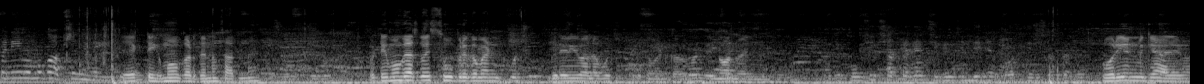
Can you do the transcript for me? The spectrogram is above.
पनीर मोमो का ऑप्शन नहीं है एक टिगमो कर देना साथ में। और टिगमो के साथ कोई सूप रिकमेंड कुछ? ग्रेवी वाला कुछ रिकमेंड करो नॉन वेज में। चिकन चिल्ली है बहुत है। कोरियन में क्या आएगा?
